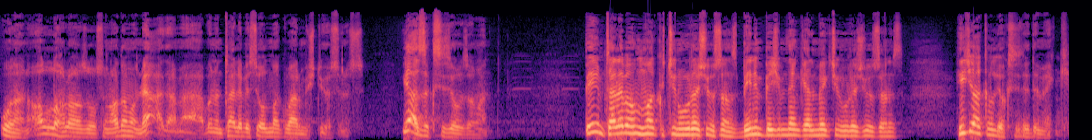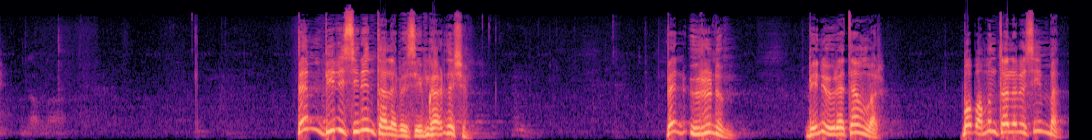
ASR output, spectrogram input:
Ulan Allah razı olsun adama ne adam ha bunun talebesi olmak varmış diyorsunuz. Yazık size o zaman. Benim talebe olmak için uğraşıyorsanız, benim peşimden gelmek için uğraşıyorsanız, hiç akıl yok size demek ki. Ben birisinin talebesiyim kardeşim. Ben ürünüm. Beni üreten var. Babamın talebesiyim ben.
